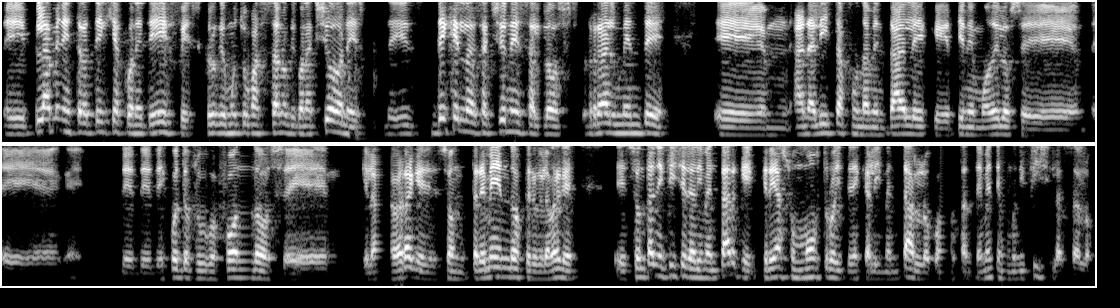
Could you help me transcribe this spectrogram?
eh, plasmen estrategias con ETFs, creo que es mucho más sano que con acciones. dejen las acciones a los realmente eh, analistas fundamentales que tienen modelos de, descuento de flujo de fondos que la verdad que son tremendos, pero que la verdad que son tan difíciles de alimentar que creas un monstruo y tenés que alimentarlo constantemente, es muy difícil hacerlo.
